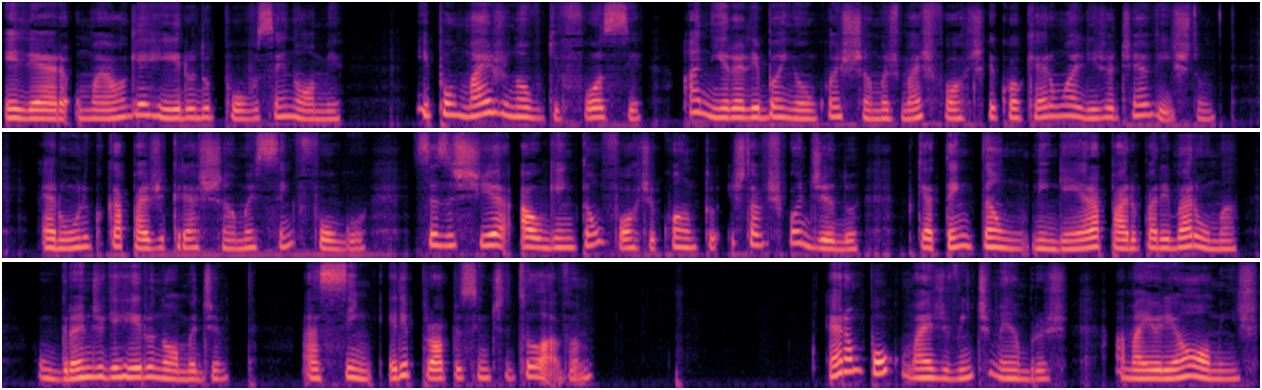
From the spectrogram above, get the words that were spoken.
Ele era o maior guerreiro do povo sem nome, e por mais novo que fosse, Anira lhe banhou com as chamas mais fortes que qualquer um ali já tinha visto. Era o único capaz de criar chamas sem fogo. Se existia alguém tão forte quanto, estava escondido, porque até então ninguém era páreo para Ibaruma, o grande guerreiro nômade. Assim, ele próprio se intitulava. Eram um pouco mais de vinte membros, a maioria homens,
